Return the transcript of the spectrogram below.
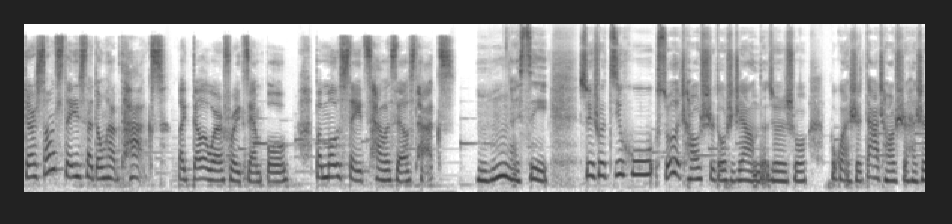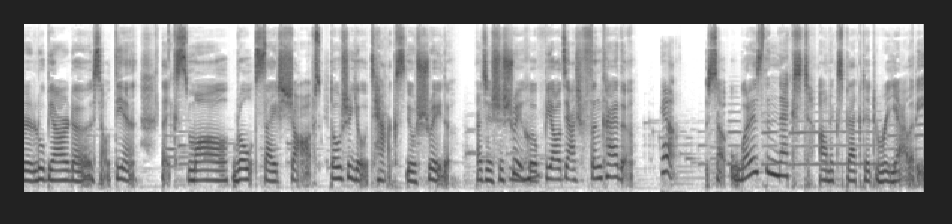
There are some states that don't have tax, like Delaware, for example, but most states have a sales tax. 嗯哼，I see。所以说，几乎所有的超市都是这样的，就是说，不管是大超市还是路边儿的小店，like small roadside shops，都是有 tax 有税的，而且是税和标价是分开的。 Yeah. So, what is the next unexpected reality?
